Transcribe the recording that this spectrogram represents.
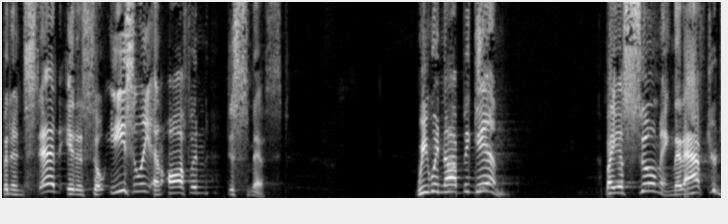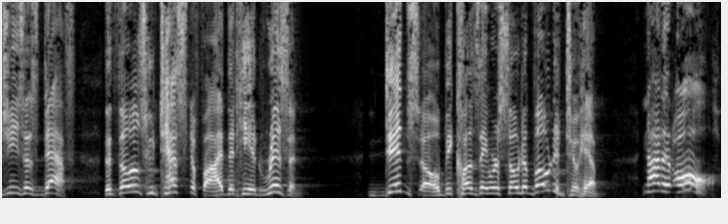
But instead, it is so easily and often dismissed. We would not begin by assuming that after Jesus' death, that those who testified that he had risen did so because they were so devoted to him. Not at all.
